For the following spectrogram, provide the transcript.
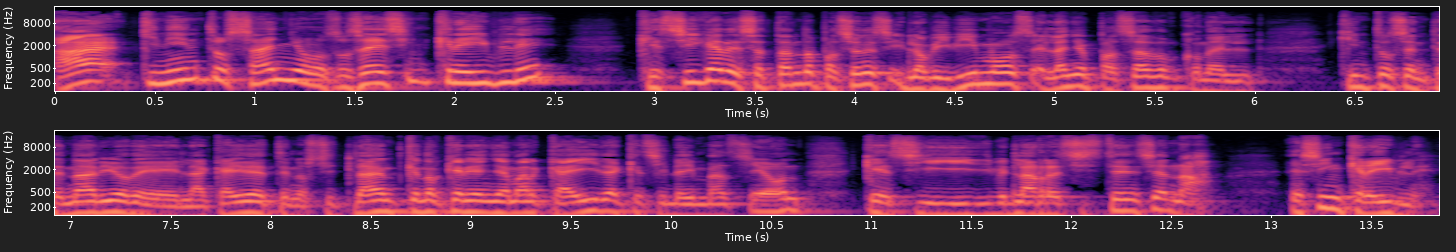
A 500 años, o sea, es increíble que siga desatando pasiones y lo vivimos el año pasado con el quinto centenario de la caída de Tenochtitlán, que no querían llamar caída, que si la invasión, que si la resistencia, no, es increíble.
